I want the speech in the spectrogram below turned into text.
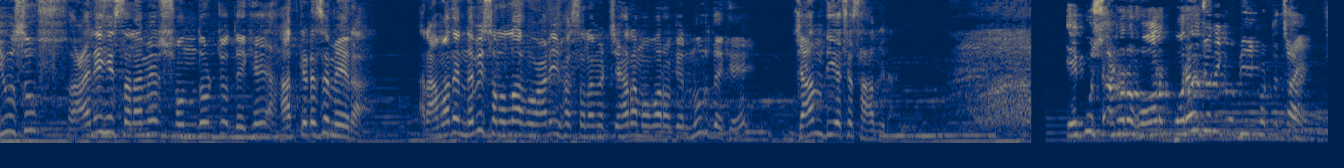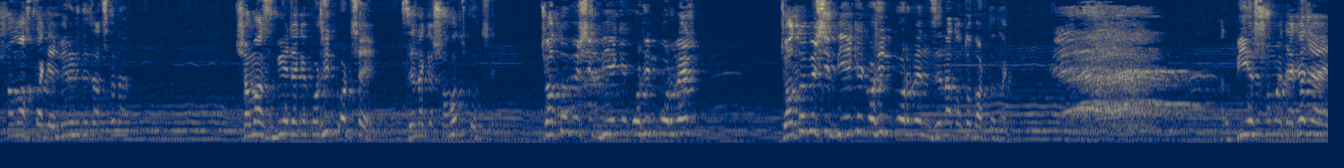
ইউসুফ আলিহ সালামের সৌন্দর্য দেখে হাত কেটেছে মেয়েরা, আর আমাদের নবী সাল আলী সাল্লামের চেহারা মোবারকের নূর দেখে জান দিয়েছে সাহাবিরা। একুশ আঠারো হওয়ার পরেও যদি কেউ বিয়ে করতে চায়, সমাজ তাকে মেনে নিতে চাচ্ছে না। সমাজ বিয়েটাকে কঠিন করছে, জেনাকে সহজ করছে। যত বেশি বিয়েকে কঠিন করবেন, যত বেশি বিয়েকে কঠিন করবেন, জেনা তত বাড়তে থাকবে। আর বিয়ের সময় দেখা যায়,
